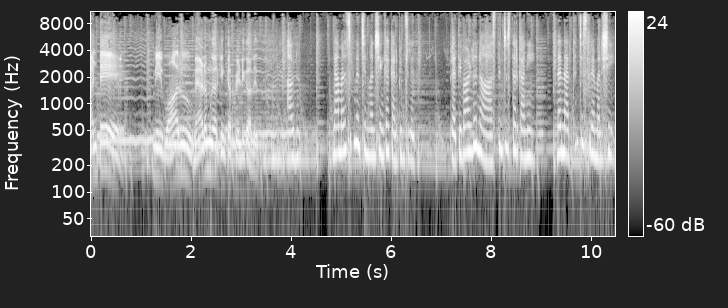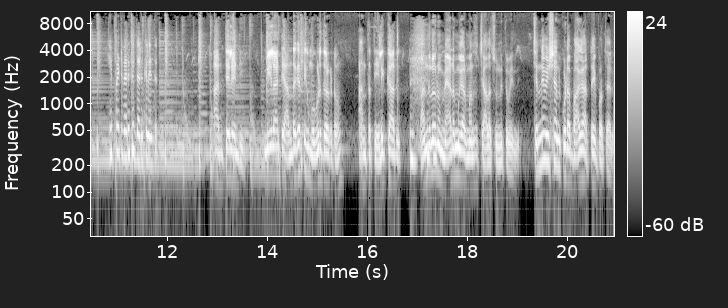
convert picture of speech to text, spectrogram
అంటే మీ వారు మేడం గారికి ఇంకా పెళ్ళి కాలేదు. అవును. నా మనసుకు నచ్చిన మనిషి ఇంకా కనిపించలేదు. ప్రతి వాళ్ళు నా ఆస్తిని చూస్తారు కానీ నన్ను అర్థం చేసుకునే మనిషి ఇప్పటి వరకు దొరకలేదు. అంతేలేండి. మీలాంటి అందగత్తికి మొగుడు దొరకటం అంత తేలిక కాదు. అందులోనూ మేడం గారి మనసు చాలా సున్నితమైంది. చిన్న విషయాన్ని కూడా బాగా అర్థైపోతారు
